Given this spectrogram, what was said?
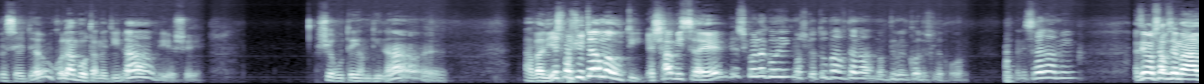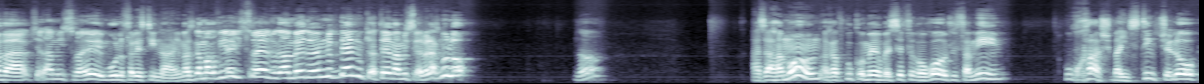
בסדר, כולם באותה מדינה, ויש אה, שירותי המדינה, אבל יש משהו יותר מהותי, יש עם ישראל ויש כל הגויים, כמו שכתוב בהבדלה, המבדיל בין קודש לחול. בין ישראל לעמים. אז אם עכשיו זה מאבק של עם ישראל מול הפלסטינאים, אז גם ערביי ישראל וגם בדואים הם נגדנו, כי אתם עם ישראל ואנחנו לא. לא? אז ההמון, הרב קוק אומר בספר אורות, לפעמים הוא חש באינסטינקט שלו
